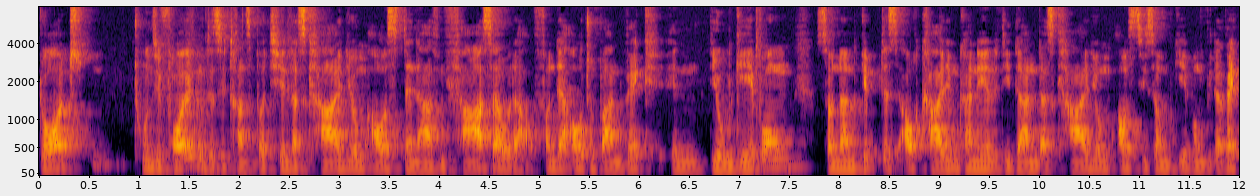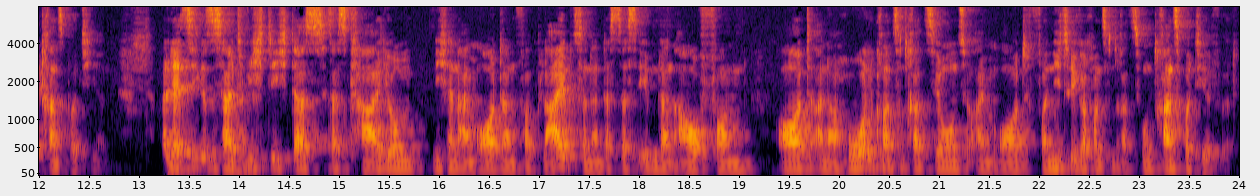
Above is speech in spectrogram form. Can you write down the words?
dort tun sie folgendes. Sie transportieren das Kalium aus der Nervenfaser oder auch von der Autobahn weg in die Umgebung, sondern gibt es auch Kaliumkanäle, die dann das Kalium aus dieser Umgebung wieder wegtransportieren. Weil letztlich ist es halt wichtig, dass das Kalium nicht an einem Ort dann verbleibt, sondern dass das eben dann auch von Ort einer hohen Konzentration zu einem Ort von niedriger Konzentration transportiert wird.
